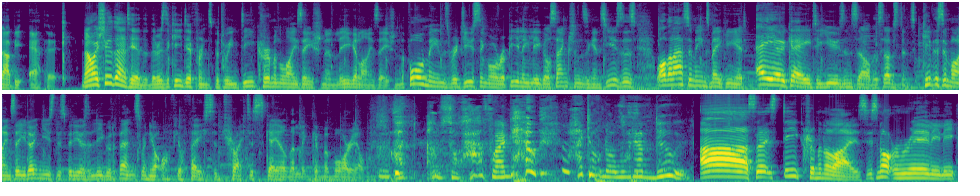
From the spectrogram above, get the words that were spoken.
That'd be epic. Now, I should add here that there is a key difference between decriminalization and legalization. The former means reducing or repealing legal sanctions against users, while the latter means making it a-okay to use and sell the substance. Keep this in mind so you don't use this video as a legal defense when you're off your face and try to scale the Lincoln Memorial. I, I'm so half right now. I don't know what I'm doing. Ah, so it's decriminalized. It's not really le-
